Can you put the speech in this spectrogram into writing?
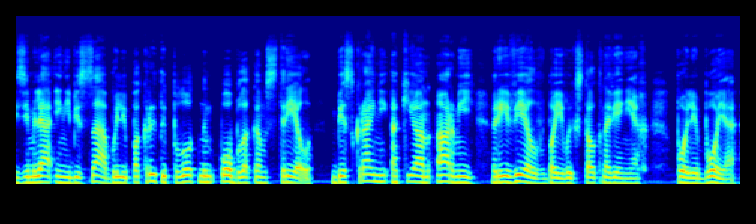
Земля и небеса были покрыты плотным облаком стрел – Бескрайний океан армий ревел в боевых столкновениях. Поле боя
